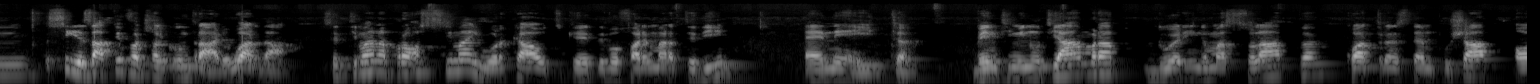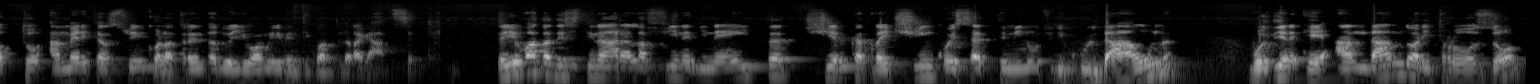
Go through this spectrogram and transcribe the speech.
Mm, sì, esatto, io faccio al contrario. Guarda, settimana prossima il workout che devo fare martedì è Nate. 20 minuti AMRAP, 2 ring muscle up, 4 handstand push up, 8 American swing con la 32 gli uomini, 24 le ragazze. Se io vado a destinare alla fine di Nate circa tra i 5 e i 7 minuti di cooldown, vuol dire che andando a ritroso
